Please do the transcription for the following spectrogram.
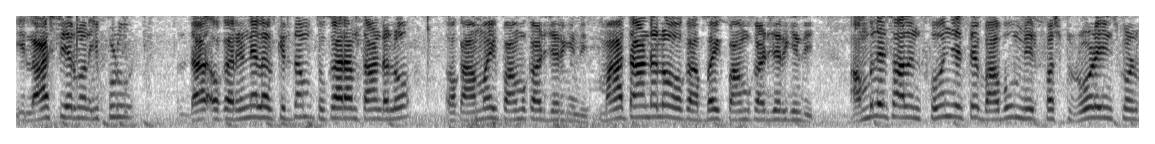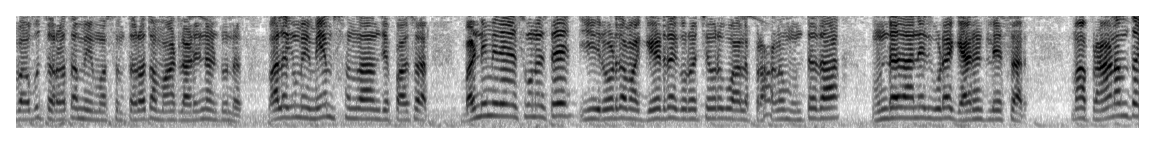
ఈ లాస్ట్ ఇయర్ మనం ఇప్పుడు ఒక రెండు నెలల క్రితం తుకారాం తాండలో ఒక అమ్మాయికి పాము కాటు జరిగింది. మా తాండలో ఒక అబ్బాయికి పాము కాటు జరిగింది. అంబులెన్స్ వాళ్ళని ఫోన్ చేస్తే బాబు మీరు ఫస్ట్ రోడ్ వేయించుకోండి బాబు తర్వాత మేము వస్తాం తర్వాత మాట్లాడని అంటున్నారు. వాళ్ళకి మేము ఏం సమాధానం చెప్పాలి సార్? బండి మీద వేసుకుని వస్తే ఈ రోడ్ మా గేట్ దగ్గర వచ్చే వరకు వాళ్ళ ప్రాణం ఉంటుందా ఉండదా అనేది కూడా గ్యారెంటీ లేదు సార్. మా ప్రాణంతో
